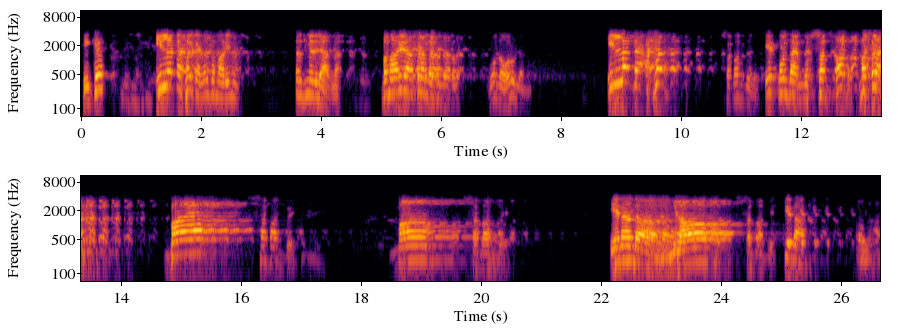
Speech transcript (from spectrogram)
ٹھیک ہے؟ علت اثر کہنا بیماری نو۔ ترجمے دے لحاظ نال۔ بیماری دا اثر ہوندا بندے وہ دا ہو جاتا علت دا اثر سبب دے۔ ایک ہوندا ہے مسبب، مثلا۔ باپ سبب دے۔ ماں سبب دے۔ انہاں دا ملاپ سبب دے۔ کیدا؟ اولاد۔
